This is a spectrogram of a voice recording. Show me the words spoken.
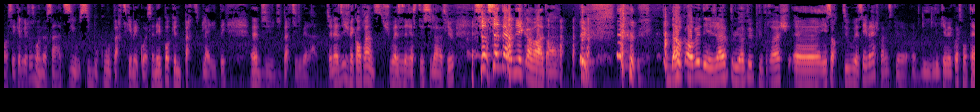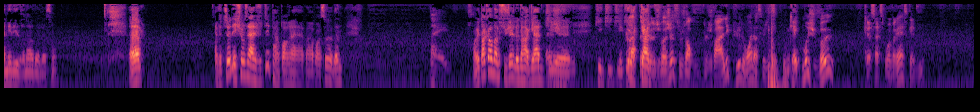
c'est quelque chose qu'on a senti aussi beaucoup au Parti québécois. Ce n'est pas qu'une particularité euh, du, du Parti libéral. Cela dit, je vais comprendre si tu choisis de rester silencieux sur ce dernier commentaire. Donc, on veut des gens plus, un peu plus proches. euh, et surtout, euh, c'est vrai, je pense que les, les Québécois sont tannés des donneurs de leçons. Euh, Avais-tu des choses à ajouter par rapport à, par rapport à ça, Ben? Ben, On est encore dans le sujet là, d'Anglade qui, Euh, euh, qui, qui, qui, qui est la canne. je, je vais juste, vais, je vais aller plus loin dans ce que j'ai dit. OK. Moi, je veux que ça soit vrai, ce qu'elle dit.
